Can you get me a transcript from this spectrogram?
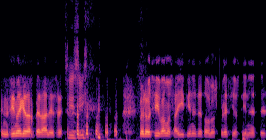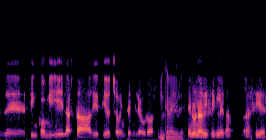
Encima hay que dar pedales, ¿eh? Sí, sí. Pero sí, vamos, ahí tienes de todos los precios. Tienes desde 5.000 hasta 18, 20.000 euros. Increíble. En una bicicleta, así es.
